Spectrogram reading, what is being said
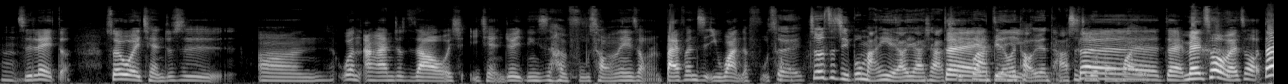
嗯之类的。所以我以前就是，嗯，问安安就知道，我以前就一定是很服从那一种人，百分之一万的服从。对，就是自己不满意也要压下去，对不然别人会讨厌他，世界就崩坏了。对，对，没错，没错。但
